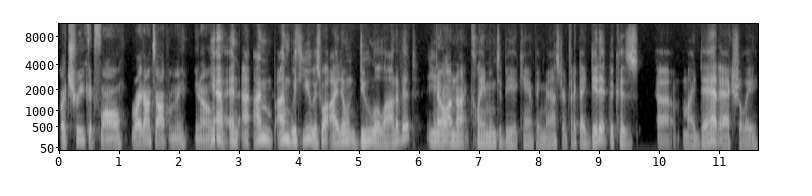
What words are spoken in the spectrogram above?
a tree could fall right on top of me, you know. Yeah, and I, I'm I'm with you as well. I don't do a lot of it. You know, Yeah. I'm not claiming to be a camping master. In fact, I did it because uh, my dad actually,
